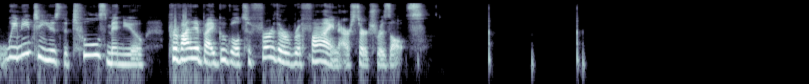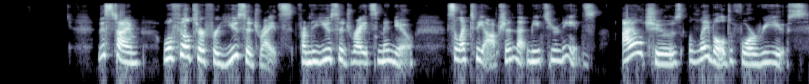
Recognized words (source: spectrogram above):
we need to use the Tools menu provided by Google to further refine our search results. This time, we'll filter for usage rights from the Usage Rights menu. Select the option that meets your needs. I'll choose Labeled for Reuse.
